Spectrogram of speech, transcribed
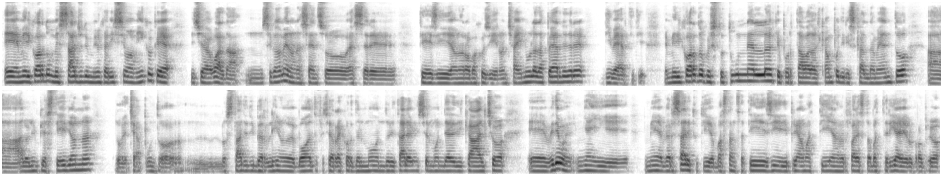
E mi ricordo un messaggio di un mio carissimo amico che diceva: Guarda, secondo me non ha senso essere tesi a una roba così, non c'hai nulla da perdere, divertiti. E mi ricordo questo tunnel che portava dal campo di riscaldamento a, all'Olympia Stadium, dove c'è appunto lo stadio di Berlino dove Bolt fece il record del mondo, l'Italia vinse il mondiale di calcio e vedevo i miei, i miei avversari tutti abbastanza tesi di prima mattina per fare sta batteria, ero proprio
